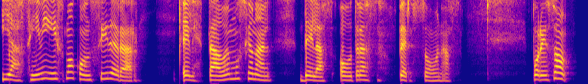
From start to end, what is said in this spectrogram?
Y asimismo considerar el estado emocional de las otras personas. Por eso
